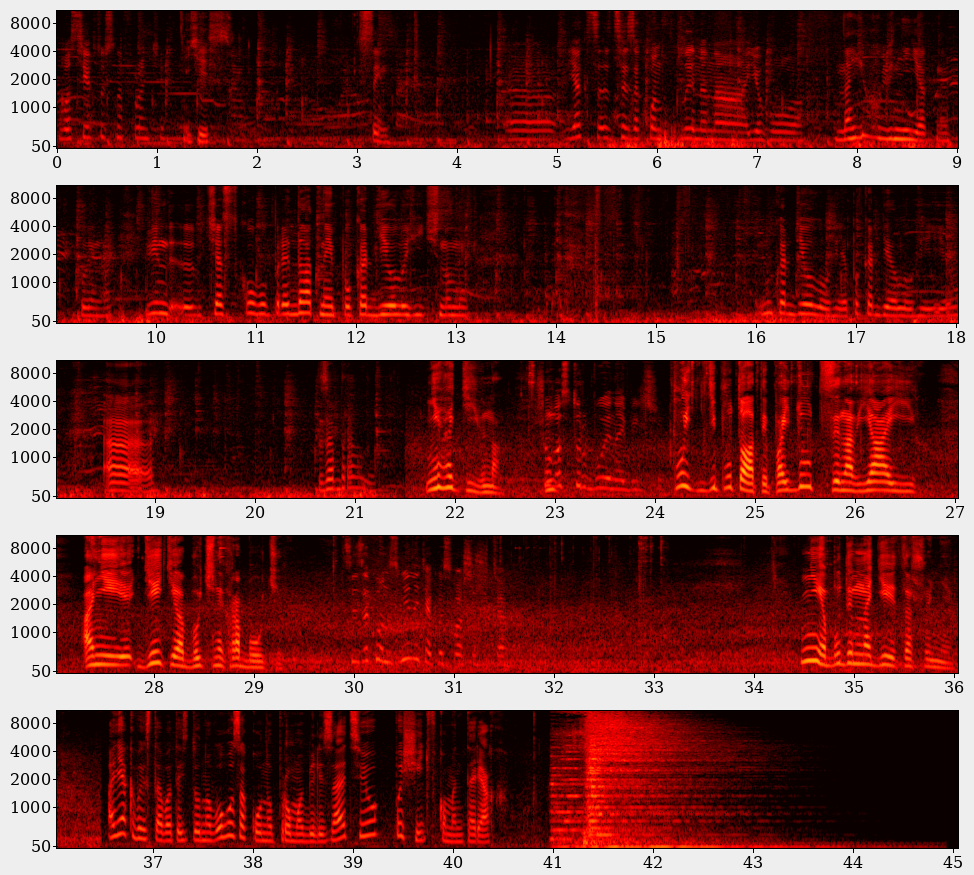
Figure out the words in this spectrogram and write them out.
У вас є хтось на фронті? є. Син. Е, Як це- цей закон вплине на його На його він ніяк не вплине. Він е, частково придатний по кардіологічному. Ну, кардіологія, по кардіології. А забрали. негативно. що вас турбує найбільше? Пусть депутаты пойдут, сыновья их, а не дети обычных рабочих. Цей закон змінить якось ваше життя? Не, будем надеяться, что нет. А як ви ставитесь до нового закону про мобілізацію? Пишіть в коментарях.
